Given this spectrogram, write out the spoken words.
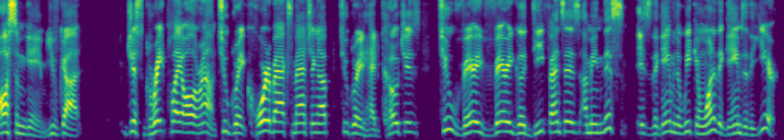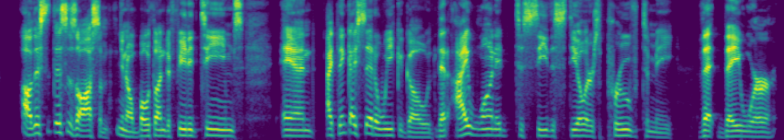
awesome game. You've got just great play all around. Two great quarterbacks matching up, two great head coaches, two very, very good defenses. I mean, this is the game of the week and one of the games of the year. Oh, this this is awesome. You know, both undefeated teams. And I think I said a week ago that I wanted to see the Steelers prove to me that they were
